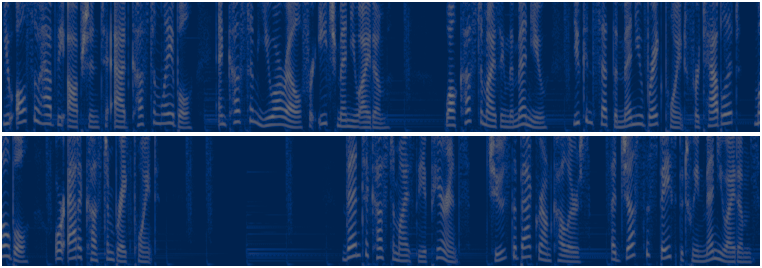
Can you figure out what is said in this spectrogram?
You also have the option to add custom label and custom URL for each menu item. While customizing the menu, you can set the menu breakpoint for tablet, mobile, or add a custom breakpoint. Then to customize the appearance, choose the background colors, adjust the space between menu items,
